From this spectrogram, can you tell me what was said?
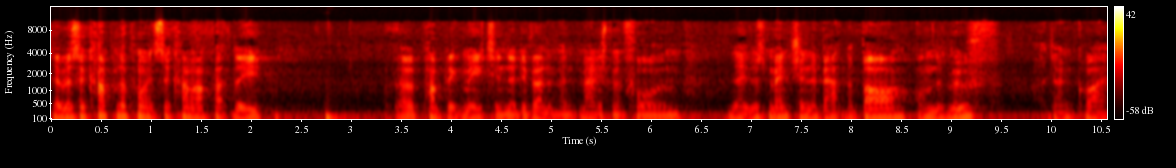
There was a couple of points that come up at the uh, public meeting, the Development Management Forum. There was mention about the bar on the roof. I don't quite,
